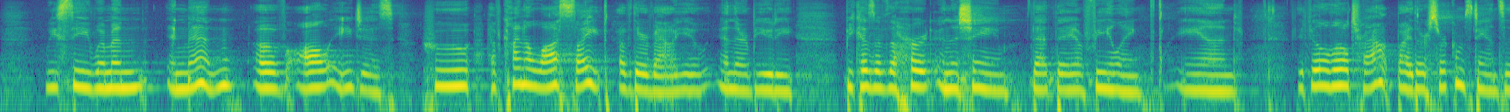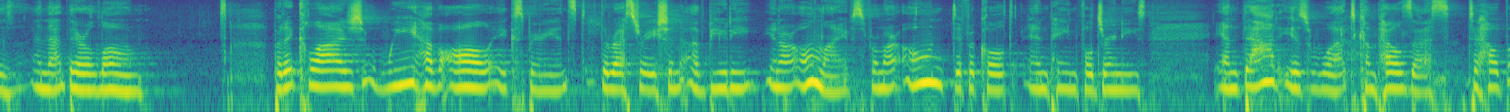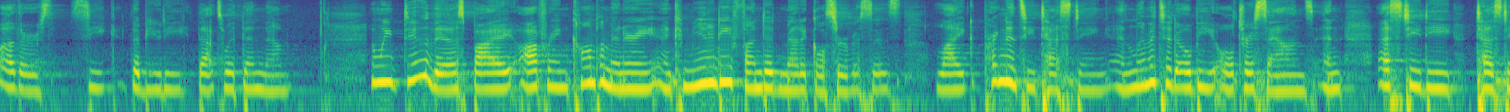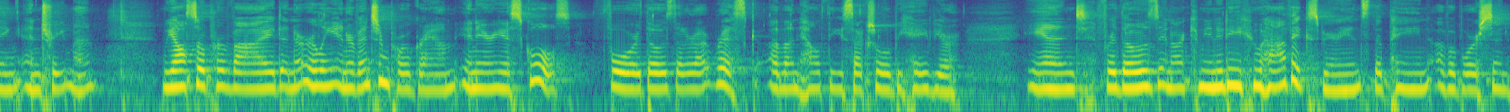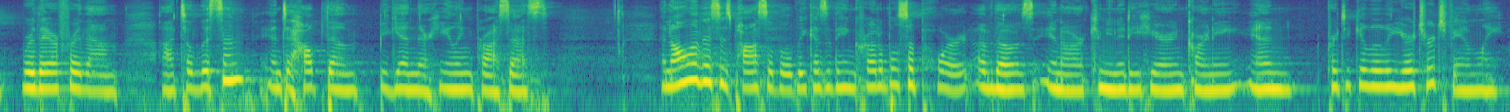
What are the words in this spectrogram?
We see women and men of all ages who have kind of lost sight of their value and their beauty because of the hurt and the shame that they are feeling. And they feel a little trapped by their circumstances and that they're alone. But at Collage, we have all experienced the restoration of beauty in our own lives from our own difficult and painful journeys. And that is what compels us to help others seek the beauty that's within them. And we do this by offering complimentary and community funded medical services like pregnancy testing and limited OB ultrasounds and STD testing and treatment. We also provide an early intervention program in area schools for those that are at risk of unhealthy sexual behavior. And for those in our community who have experienced the pain of abortion, we're there for them uh, to listen and to help them begin their healing process. And all of this is possible because of the incredible support of those in our community here in Kearney, and particularly your church family.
